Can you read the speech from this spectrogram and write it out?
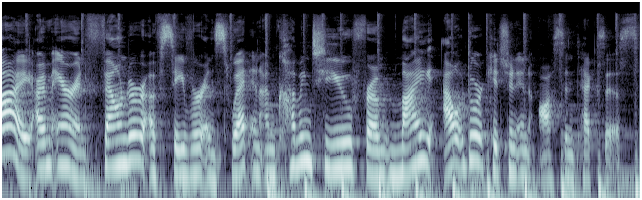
Hi, I'm Erin, founder of Savor and Sweat, and I'm coming to you from my outdoor kitchen in Austin, Texas.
